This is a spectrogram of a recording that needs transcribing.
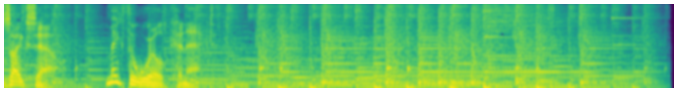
Zyxel. Make the world connect.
